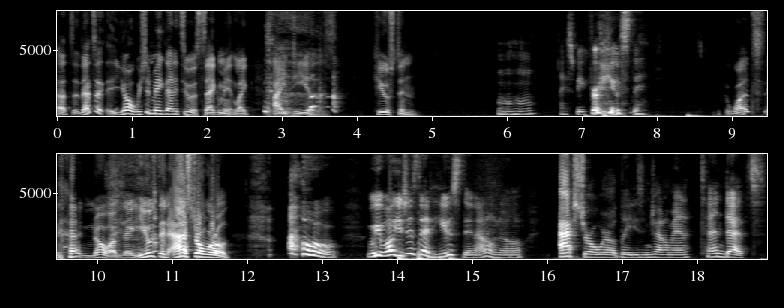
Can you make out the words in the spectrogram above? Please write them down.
That's that's a yo. We should make that into a segment, like ideas. Houston, Mm-hmm. I speak for Houston. what? no, I'm saying Houston Astroworld. Oh, we well, you just said Houston. I don't know. Astroworld, ladies and gentlemen, ten deaths.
